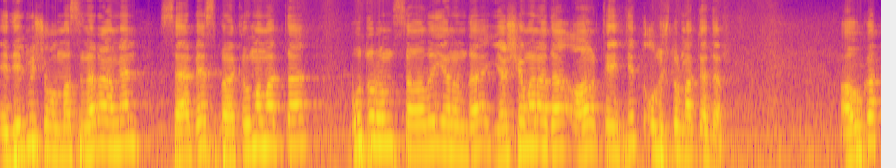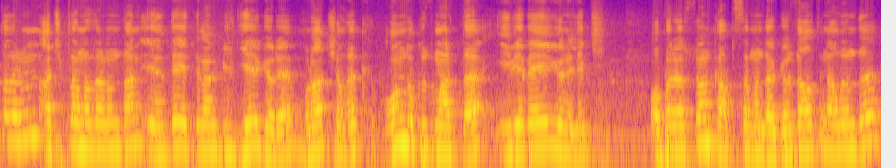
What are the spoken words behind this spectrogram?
edilmiş olmasına rağmen serbest bırakılmamakta, bu durum sağlığı yanında yaşamına da ağır tehdit oluşturmaktadır. Avukatlarının açıklamalarından elde edilen bilgiye göre Murat Çalık 19 Mart'ta İBB'ye yönelik operasyon kapsamında gözaltına alındı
